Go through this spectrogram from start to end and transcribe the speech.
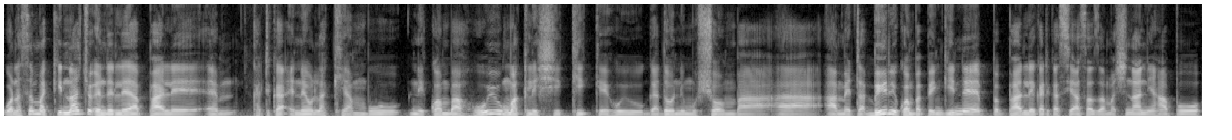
wanasema kinachoendelea pale em, katika eneo la Kiambu ni kwamba huyu mwakilishi kike huyu Gadhoni Mushomba ametabiri kwamba pengine pale katika siasa za mashinani hapo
